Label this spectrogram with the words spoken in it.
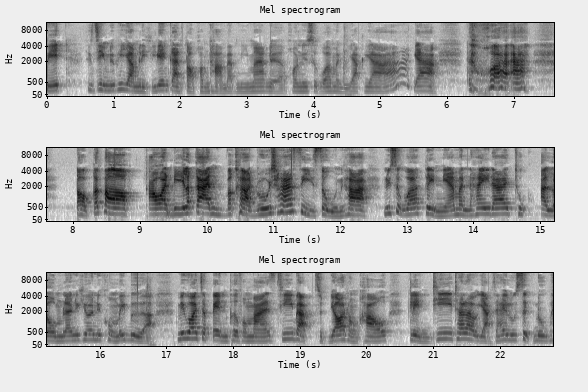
วิต จริงๆนุ้ยพยายามหลีกเลี่ยงการตอบคำถามแบบนี้มากเลยเพราะรู้สึกว่ามันยากยากยาก แต่ว่าอะ ตอบก็ตอบ เอาอันนี้ละกันบัคคาดรูช540 ค่ะ รู้สึกว่ากลิ่นเนี้ยมันให้ได้ทุกอารมณ์แล้วนุ้ยคิดว่านุ้ยคงไม่เบื่อ ไม่ว่าจะเป็นเพอร์ฟอร์แมนซ์ที่แบบสุดยอดของเขา กลิ่นที่ถ้าเราอยากจะให้รู้สึกดูแพ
